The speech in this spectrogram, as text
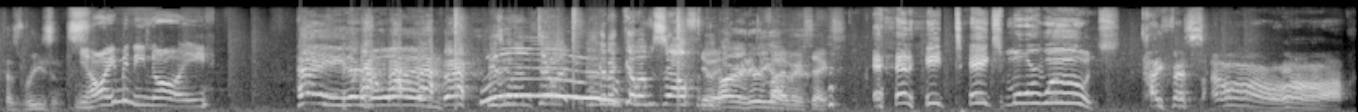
Because reasons. Hey, there's a one. He's gonna do it! He's gonna kill himself! Do it. Alright, here we go. Five or six. And he takes more wounds. Typhus! Oh!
